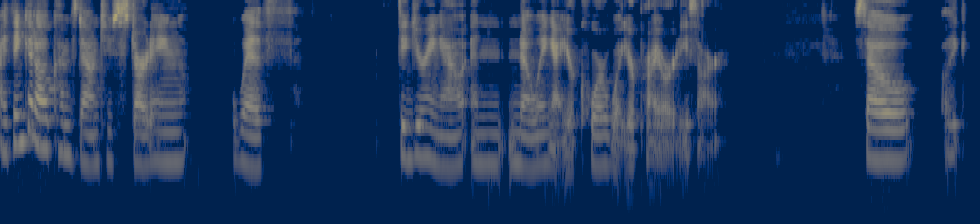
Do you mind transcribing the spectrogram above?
i think it all comes down to starting with figuring out and knowing at your core what your priorities are so, like,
